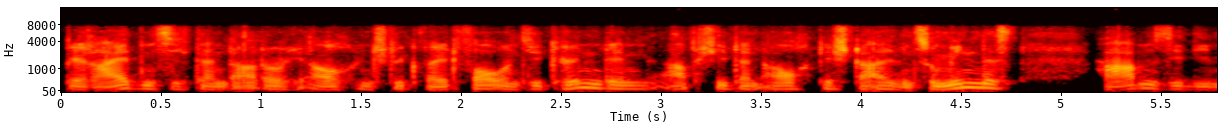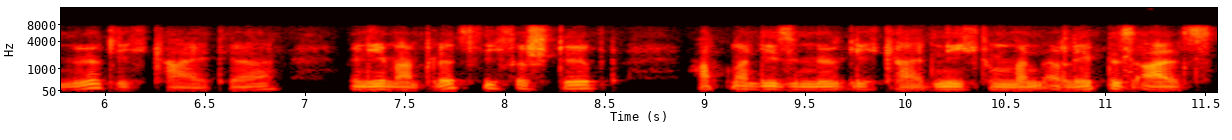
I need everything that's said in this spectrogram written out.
bereiten sich dann dadurch auch ein Stück weit vor und sie können den Abschied dann auch gestalten. Zumindest haben sie die Möglichkeit. Ja? Wenn jemand plötzlich verstirbt, hat man diese Möglichkeit nicht und man erlebt es als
